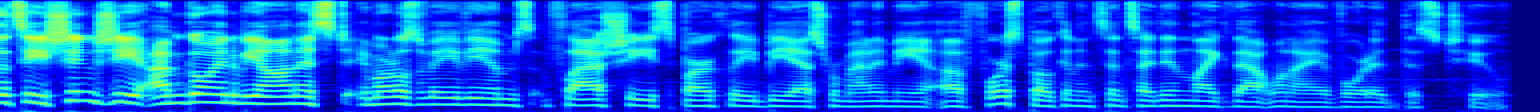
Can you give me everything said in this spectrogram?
let's see, Shinji, I'm going to be honest, Immortals of Aveum's flashy, sparkly BS reminded me of Forspoken, and since I didn't like that one, I avoided this too.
